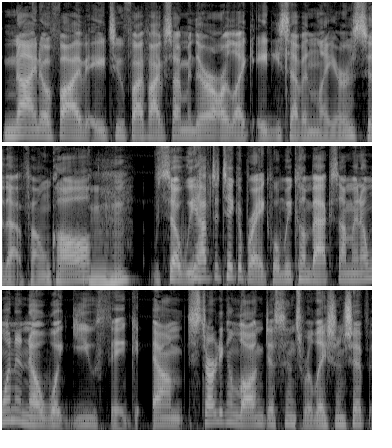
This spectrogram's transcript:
905 8255. Simon, there are like 87 layers to that phone call. hmm So we have to take a break. When we come back, Simon, I want to know what you think. Um, starting a long distance relationship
